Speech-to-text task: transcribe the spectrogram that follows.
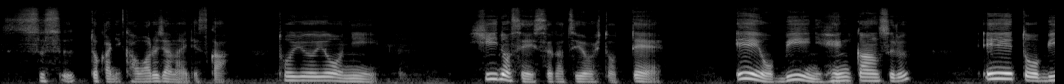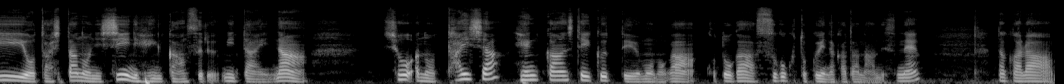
すすとかに変わるじゃないですか。というように、火の性質が強い人って、A を B に変換する ?A と B を足したのに C に変換するみたいな、あの、代謝変換していくっていうものが、ことがすごく得意な方なんですね。だから、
